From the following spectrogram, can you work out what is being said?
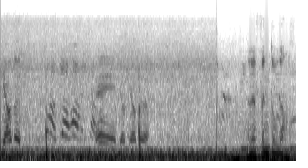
好调的，不好钓的话很少。哎，小条的。还在奋斗当中。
